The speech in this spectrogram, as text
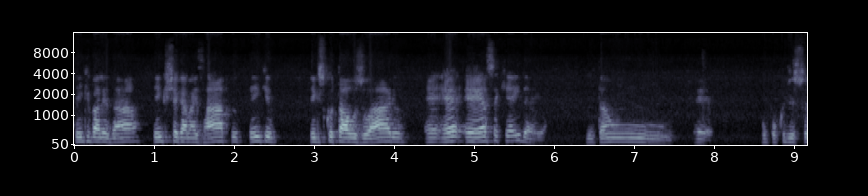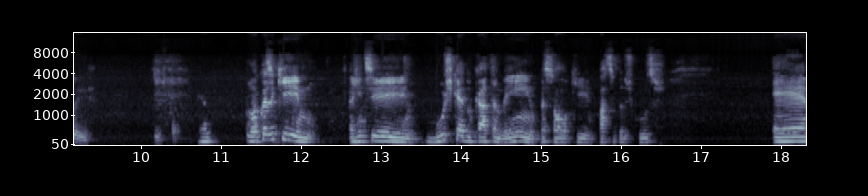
tem que validar, tem que chegar mais rápido, tem que, tem que escutar o usuário, é, é, é essa que é a ideia. Então, é um pouco disso aí. Uma coisa que a gente busca educar também, o pessoal que participa dos cursos, é,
